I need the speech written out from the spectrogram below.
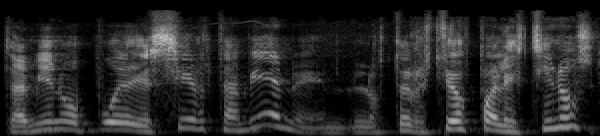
también lo puede decir también en los territorios palestinos,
